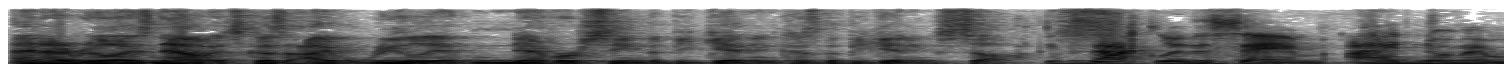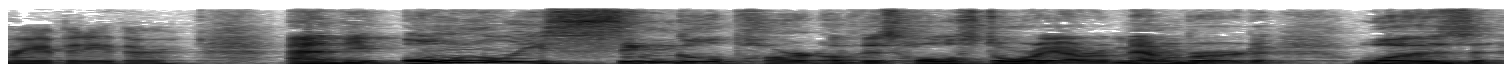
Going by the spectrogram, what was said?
And I realize now it's because I really have never seen the beginning because the beginning sucks. Exactly the same. I had no memory of it either. And the only single part of this whole story I remembered was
